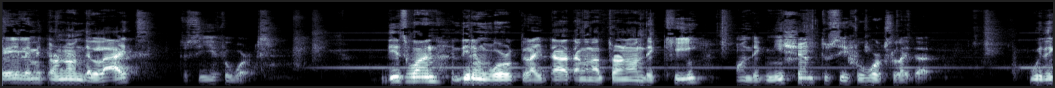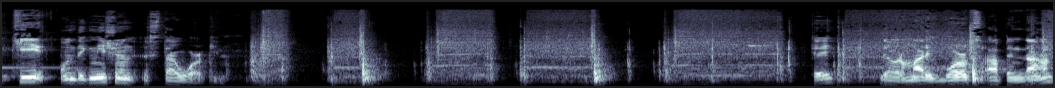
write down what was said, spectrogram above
okay let me turn on the light to see if it works. This one didn't work like that. I'm gonna turn on the key on the ignition to see if it works like that. With the key on the ignition start working. Okay the automatic works up and down.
